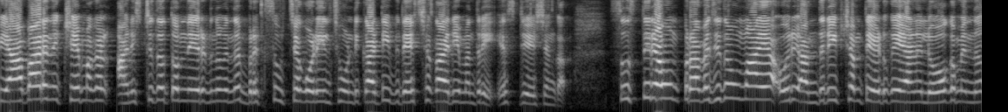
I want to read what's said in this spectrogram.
വ്യാപാര നിക്ഷേപങ്ങൾ അനിശ്ചിതത്വം നേരിടുന്നുവെന്ന് ബ്രിക്സ് ഉച്ചകോടിയിൽ ചൂണ്ടിക്കാട്ടി വിദേശകാര്യമന്ത്രി എസ് ജയശങ്കർ. സുസ്ഥിരവും പ്രവചിതവുമായ ഒരു അന്തരീക്ഷം തേടുകയാണ് ലോകമെന്ന്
